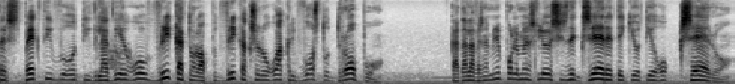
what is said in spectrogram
perspective ότι δηλαδή εγώ βρήκα, το, βρήκα ξέρω εγώ ακριβώς τον τρόπο. Κατάλαβες, να μην είναι πολλωμένος λέω εσείς δεν ξέρετε και ότι εγώ ξέρω.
